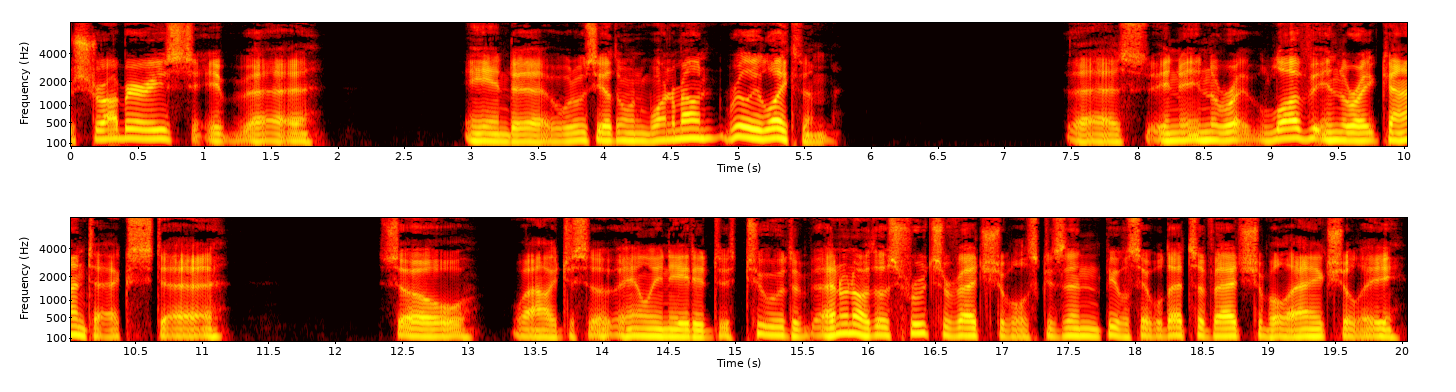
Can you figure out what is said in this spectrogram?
Strawberries, uh, and uh, what was the other one? Watermelon. Really like them. Uh, in in the right love in the right context. Uh, so wow, I just uh, alienated two of the. I don't know. Those fruits or vegetables because then people say, well, that's a vegetable actually.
